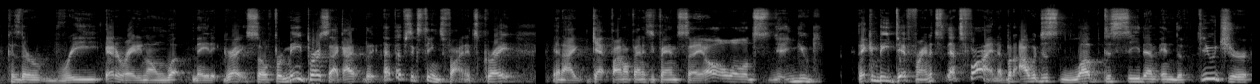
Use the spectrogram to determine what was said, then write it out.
because they're reiterating on what made it great. So for me personally like, I, the ff16 is fine. It's great and i get final fantasy fans say oh well it's you they can be different. It's that's fine but i would just love to see them in the future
